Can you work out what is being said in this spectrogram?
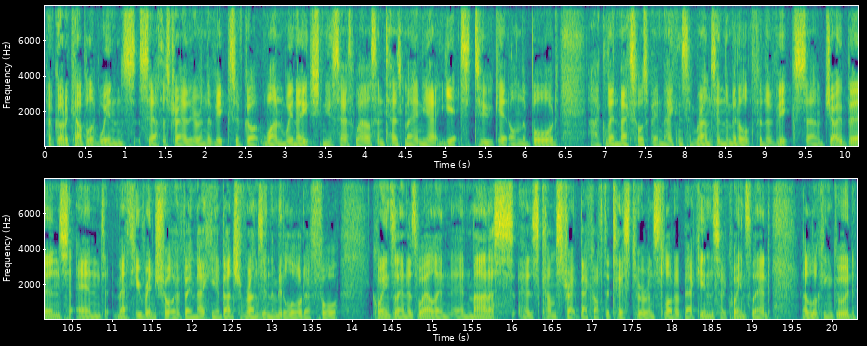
have got a couple of wins. South Australia and the Vics have got one win each. New South Wales and Tasmania yet to get on the board. Uh, Glenn Maxwell's been making some runs in the middle for the Vics. Um, Joe Burns and Matthew Renshaw have been making a bunch of runs in the middle order for Queensland as well. And, and Marnus has come straight back off the test tour and slotted back in. So Queensland are looking good.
